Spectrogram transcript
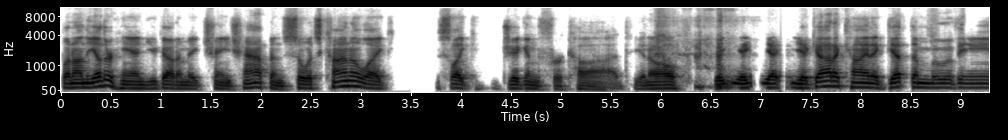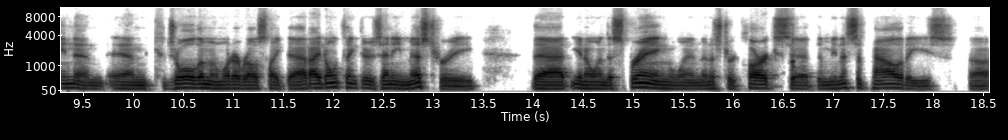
But on the other hand, you got to make change happen. So it's kind of like it's like jigging for cod. You know, you, you, you got to kind of get them moving and and cajole them and whatever else like that. I don't think there's any mystery that you know in the spring when Minister Clark said the municipalities uh,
